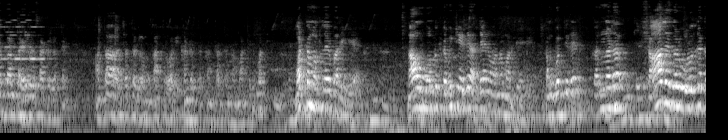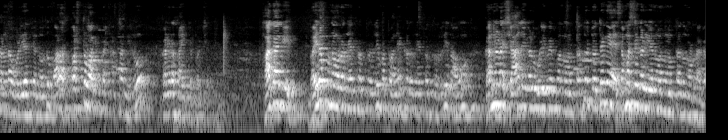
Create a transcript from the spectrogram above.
ಶಬ್ದ ಅಂತ ಹೇಳಿದ್ರೆ ಸಾಕಾಗುತ್ತೆ. ಅಂಥ ಶಬ್ದಗಳ ಮುಖಾಂತರವಾಗಿ ಖಂಡಿಸ್ತಕ್ಕಂಥದ್ದನ್ನು ಮಾಡ್ತೀವಿ. ಮತ್ತು ಮೊಟ್ಟ ಮೊದಲನೇ ಬಾರಿಗೆ ನಾವು ಒಂದು ಕಮಿಟಿಯಲ್ಲಿ ಅಧ್ಯಯನವನ್ನು ಮಾಡ್ತೀವಿ. ನಮ್ಗೆ ಗೊತ್ತಿದೆ, ಕನ್ನಡ ಶಾಲೆಗಳು ಉಳಿದ್ರೆ ಕನ್ನಡ ಉಳಿಯುತ್ತೆ ಅನ್ನೋದು ಭಾಳ ಸ್ಪಷ್ಟವಾಗಿರ್ತಕ್ಕಂಥ ನಿಲುವು ಕನ್ನಡ ಸಾಹಿತ್ಯ ಪರಿಷತ್ತು ಹಾಗಾಗಿ ಭೈರಪ್ಪನವರ ನೇತೃತ್ವದಲ್ಲಿ ಮತ್ತು ಅನೇಕರ ನೇತೃತ್ವದಲ್ಲಿ ನಾವು ಕನ್ನಡ ಶಾಲೆಗಳು ಉಳಿಬೇಕು ಅನ್ನುವಂಥದ್ದು, ಜೊತೆಗೆ ಸಮಸ್ಯೆಗಳು ಏನು ಅನ್ನುವಂಥದ್ದು ನೋಡಿದಾಗ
